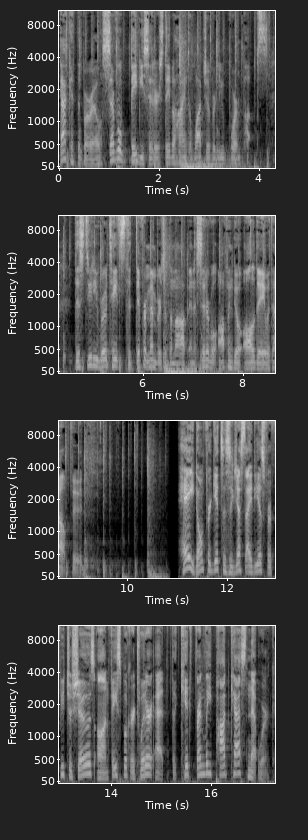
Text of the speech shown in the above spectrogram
Back at the burrow, several babysitters stay behind to watch over newborn pups. This duty rotates to different members of the mob, and a sitter will often go all day without food. Hey, don't forget to suggest ideas for future shows on Facebook or Twitter at the Kid Friendly Podcast Network.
